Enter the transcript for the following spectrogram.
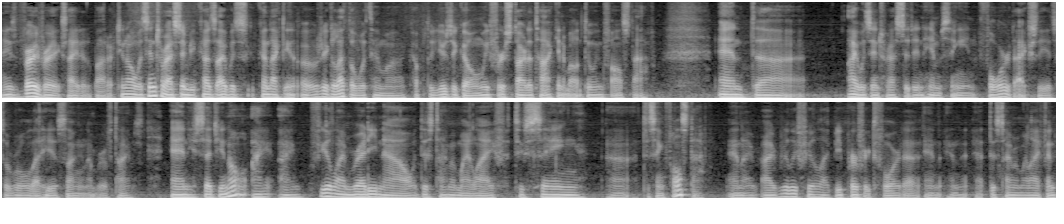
He's very, very excited about it. You know, it's interesting because I was conducting a Rigoletto with him a couple of years ago when we first started talking about doing Falstaff. And uh, I was interested in him singing Ford, actually. It's a role that he has sung a number of times. And he said, You know, I, I feel I'm ready now at this time of my life to sing, uh, to sing Falstaff and I, I really feel I'd be perfect for it at, and, and at this time in my life. And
